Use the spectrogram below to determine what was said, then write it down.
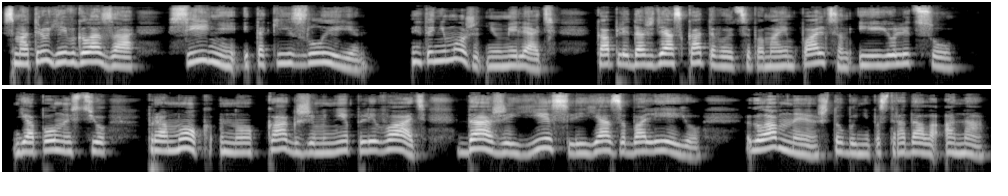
Смотрю ей в глаза, синие и такие злые. Это не может не умилять. Капли дождя скатываются по моим пальцам и ее лицу. Я полностью Промок, но как же мне плевать, даже если я заболею. Главное, чтобы не пострадала она.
